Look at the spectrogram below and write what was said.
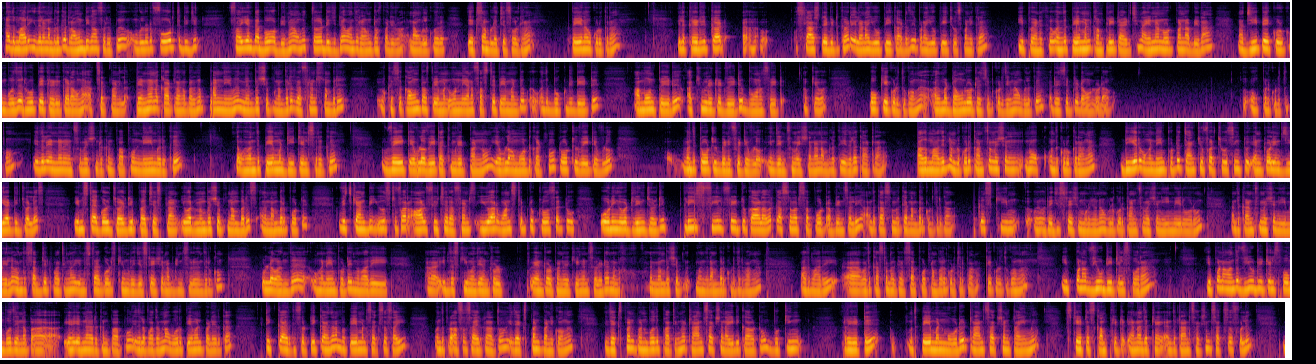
அது மாதிரி இதில் நம்மளுக்கு ரவுண்டிங் ஆஃப் இருக்குது உங்களோட fourth digit five and above அப்படின்னா அவங்க தேர்ட் டிஜிட்டாக வந்து ரவுண்ட் ஆஃப் பண்ணிடுவாங்க. நான் உங்களுக்கு ஒரு எக்ஸாம்பிள் வச்சு சொல்கிறேன் பேனவ் கொடுக்குறேன். இல்லை credit card slash debit card இல்லைனா யூபிஐ கார்டு இப்போ நான் யூபிஐ சூஸ் பண்ணிக்கிறேன். இப்போ எனக்கு வந்து பேமெண்ட் கம்ப்ளீட் ஆகிடுச்சு நான் என்ன நோட் பண்ணேன் அப்படின்னா நான் ஜிபே கொடுக்கும்போது ரூபே கிரெடிட் கார்டு அவங்க அக்செப்ட் பண்ணல. என்னென்ன காட்டுறாங்க பாருங்கள் plan name membership number reference number okay so count of payment ஒன்று ஏன்னா ஃபஸ்ட்டு பேமெண்ட்டு வந்து booked date amount paid accumulated weight bonus weight ஓகேவா ஓகே கொடுத்துக்கோங்க. அது மாதிரி டவுன்லோட் ரெசிப்ட் கொடுத்தீங்கன்னா உங்களுக்கு ரெசிப்ட் டவுன்லோட் ஆகும். ஓப்பன் கொடுத்துப்போம். இதில் என்னென்ன இன்ஃபர்மேஷன் இருக்குதுன்னு பார்ப்போம். நேம் இருக்குது வந்து பேமெண்ட் டீட்டெயில்ஸ் இருக்குது வெயிட் எவ்வளோ வெயிட் அக்யூமுலேட் பண்ணோம். எவ்வளோ அமௌண்ட் கட்டணும் டோட்டல் வெயிட் எவ்வளோ? வந்து டோட்டல் பெனிஃபிட் எவ்வளோ? இந்த இன்ஃபர்மேஷனாக நம்மளுக்கு இதில் காட்டுறாங்க. அது மாதிரி நம்மளுக்கு ஒரு கன்ஃபர்மேஷனும் வந்து கொடுக்குறாங்க. டியர் உங்கள் நேம் போட்டு thank you for choosing to enroll in GRT jewellers insta gold jewellery purchase plan your membership number is அந்த நம்பர் போட்டு which can be used for all future reference you are one step to closer to owning our dream jewellery please feel free to call our customer support அப்படின்னு சொல்லி அந்த customer care number கொடுத்துருக்காங்க. Scheme registration முடிஞ்சோன்னா உங்களுக்கு ஒரு confirmation email வரும். அந்த confirmation இமெயிலில் வந்து சப்ஜெக்ட் பார்த்திங்கன்னா இன்ஸ்டா கோல்ட் ஸ்கீம் ரெஜிஸ்ட்ரேஷன் அப்படின்னு சொல்லி வந்திருக்கும். உள்ளே வந்து உங்கள் நேம் போட்டு இந்த மாதிரி இந்த ஸ்கீம் வந்து என்ரோல் என்ரோல் பண்ணியிருக்கீங்கன்னு சொல்லிவிட்டு அந்த அந்த மெம்பர்ஷிப் வந்து நம்பர் கொடுத்துருப்பாங்க. அது மாதிரி வந்து கஸ்டமர் கேர் சப்போர்ட் நம்பரும் கொடுத்துருப்பாங்க. ஓகே கொடுத்துக்கோங்க. இப்போ நான் வியூ டீட்டெயில்ஸ் போகிறேன் இப்போ நான் வந்து வியூ டீட்டெயில்ஸ் போகும்போது என்ன பா என்ன இருக்குன்னு பார்ப்போம். இதில் பார்த்தோம்னா ஒரு பேமெண்ட் பண்ணியிருக்கேன் டிக்காக இருக்குது ஸோ டிக்காக இருந்தால் நம்ம பேமெண்ட் சக்ஸஸ் ஆகி வந்து ப்ராசஸ் ஆகிருக்குன்னு அர்த்தம். இதை எக்ஸ்பெண்ட் பண்ணிக்கோங்க. இது எக்ஸ்பெண்ட் பண்ணும்போது பார்த்தீங்கன்னா transaction ஐடிக்காகட்டும் booking rate payment mode transaction time status completed ஏன்னா அந்த அந்த ட்ரான்சாக்ஷன் சக்ஸஸ்ஃபுல்லு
